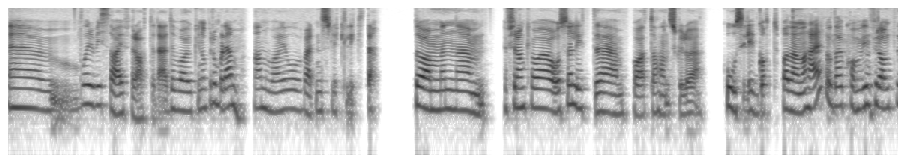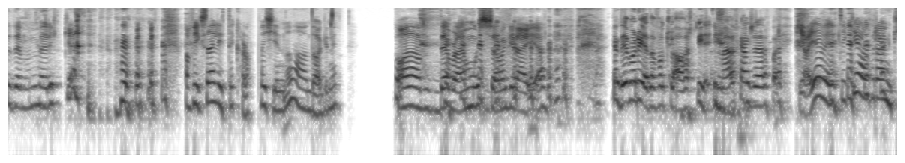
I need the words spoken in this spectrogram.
Ehm, hvor vi sa ifra til deg. Det var jo ikke noe problem. Han var jo verdens lykkeligste. Så, men ehm, Frank var også litt eh, på at han skulle kose litt godt på denne her, og da kom vi fram til det med mørket. han fikk seg et lite klapp på kinnet da, dagen i. Og det ble en morsom greie. Det må du gjerne forklare litt mer, kanskje. Ja, jeg vet ikke, jeg, Frank,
